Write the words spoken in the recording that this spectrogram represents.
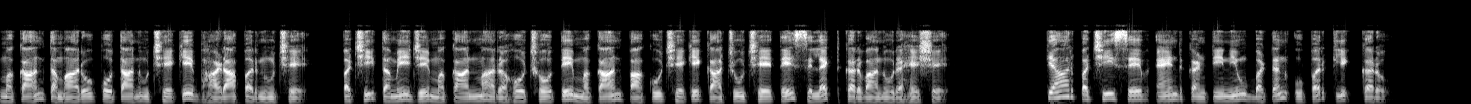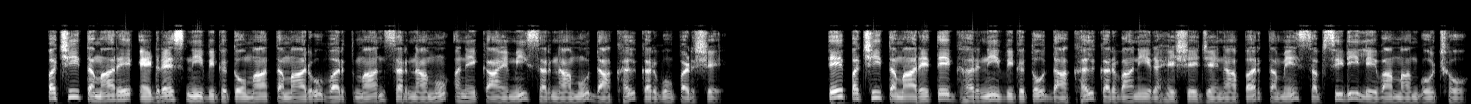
મકાન તમારું પોતાનું છે કે ભાડા પરનું છે? પછી તમે જે મકાનમાં રહો છો તે મકાન પાકું છે કે કાચું છે તે સિલેક્ટ કરવાનું રહેશે. ત્યાર પછી સેવ એન્ડ કન્ટિન્યુ બટન ઉપર ક્લિક કરો. પછી તમારે એડ્રેસની વિગતોમાં તમારું વર્તમાન સરનામું અને કાયમી સરનામું દાખલ કરવું પડશે. તે પછી તમારે તે ઘરની વિગતો દાખલ કરવાની રહેશે જેના પર તમે સબસિડી લેવા માંગો છો.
